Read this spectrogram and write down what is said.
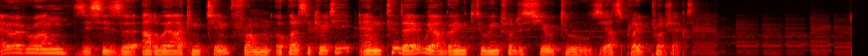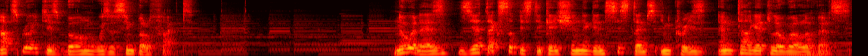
Hello everyone, this is the hardware hacking team from Opale Security and today we are going to introduce you to the Hardsploit project. Hardsploit is born with a simple fact. Nowadays, the attack sophistication against systems increase and target lower levels.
